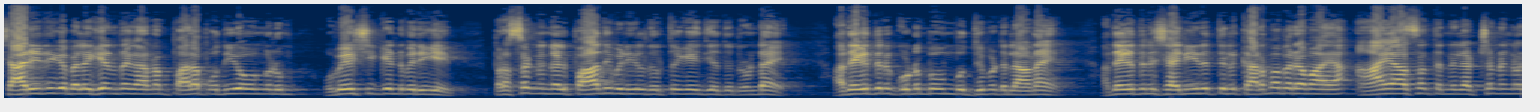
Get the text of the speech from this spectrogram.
ശാരീരിക ബലഹീനത കാരണം പല പൊതുയോഗങ്ങളും ഉപേക്ഷിക്കേണ്ടി വരികയും പ്രസംഗങ്ങൾ പാതിവഴിയിൽ നിർത്തുകയും ചെയ്തിട്ടുണ്ട്. അദ്ദേഹത്തിന്റെ കുടുംബവും ബുദ്ധിമുട്ടിലാണ്. അദ്ദേഹത്തിന്റെ ശരീരത്തിൽ കർമ്മപരമായ ആയാസത്തിന്റെ ലക്ഷണങ്ങൾ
